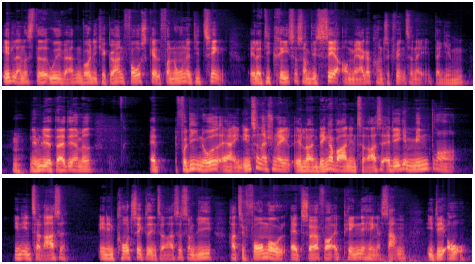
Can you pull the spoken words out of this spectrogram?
et eller andet sted ude i verden, hvor de kan gøre en forskel for nogle af de ting, eller de kriser, som vi ser og mærker konsekvenserne af derhjemme. Mm. Nemlig at der er det her med, at fordi noget er en international eller en længerevarende interesse, er det ikke mindre en interesse end en kortsigtet interesse, som lige har til formål at sørge for, at pengene hænger sammen i det år.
